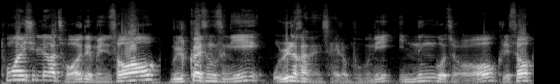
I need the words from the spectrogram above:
통화의 신뢰가 저하되면서 물가 상승이 올라가는 자 이런 부분이 있는 거죠. 그래서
